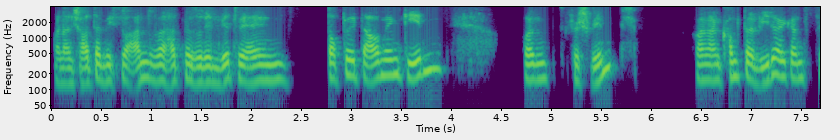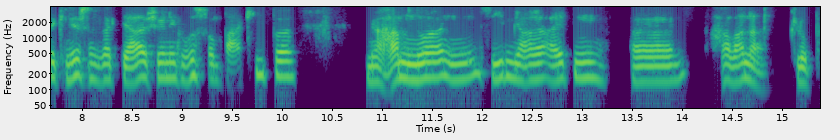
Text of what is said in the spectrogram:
Und dann schaut er mich so an und hat mir so den virtuellen Doppeldaumen geben und verschwindet. Und dann kommt er wieder ganz zerknirscht und sagt, ja, schöne Gruß vom Barkeeper. Wir haben nur einen sieben Jahre alten äh, Havanna Club.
